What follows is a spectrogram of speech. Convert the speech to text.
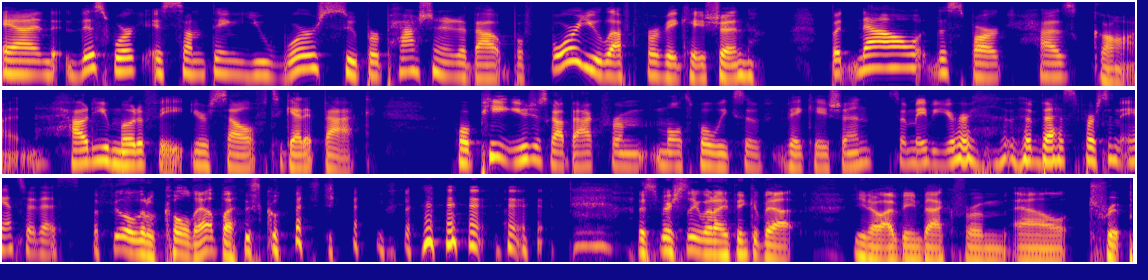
And this work is something you were super passionate about before you left for vacation, but now the spark has gone. How do you motivate yourself to get it back? Well, Pete, you just got back from multiple weeks of vacation. So maybe you're the best person to answer this. I feel a little called out by this question. especially when I think about, you know, I've been back from our trip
